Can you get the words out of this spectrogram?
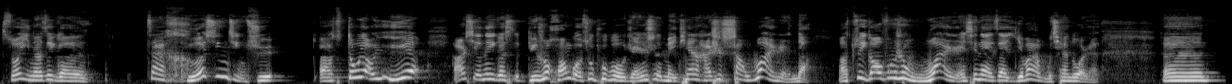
所以呢，这个在核心景区。啊，都要预约，而且那个，比如说黄果树瀑布，人是每天还是上万人的啊，最高峰是五万人，现在在一万五千多人。嗯，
